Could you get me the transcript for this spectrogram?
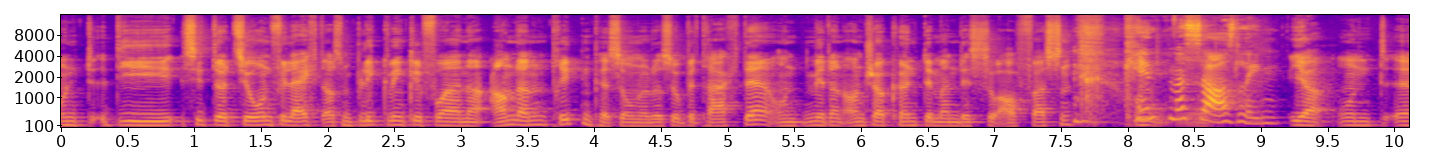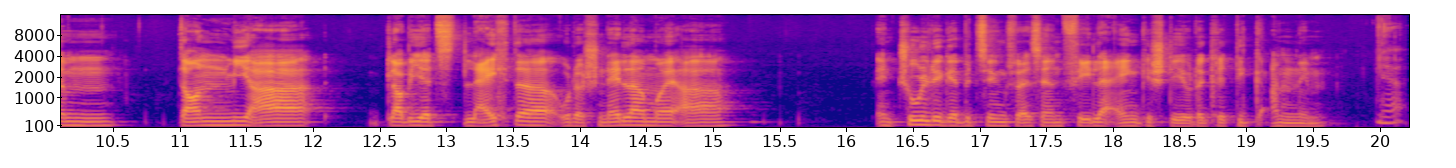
und die Situation vielleicht aus dem Blickwinkel von einer anderen dritten Person oder so betrachte und mir dann anschaue, könnte man das so auffassen. Könnte man so auslegen. Ja, und ähm, dann mir auch, glaube ich, jetzt leichter oder schneller mal auch entschuldige bzw. einen Fehler eingestehe oder Kritik annehme. Ja,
